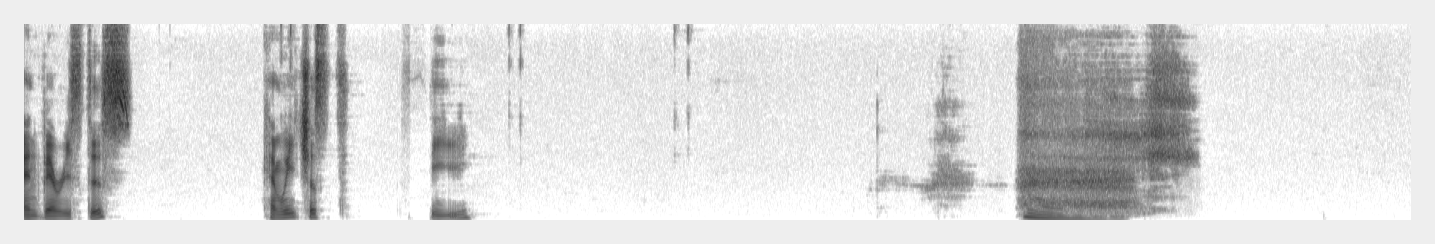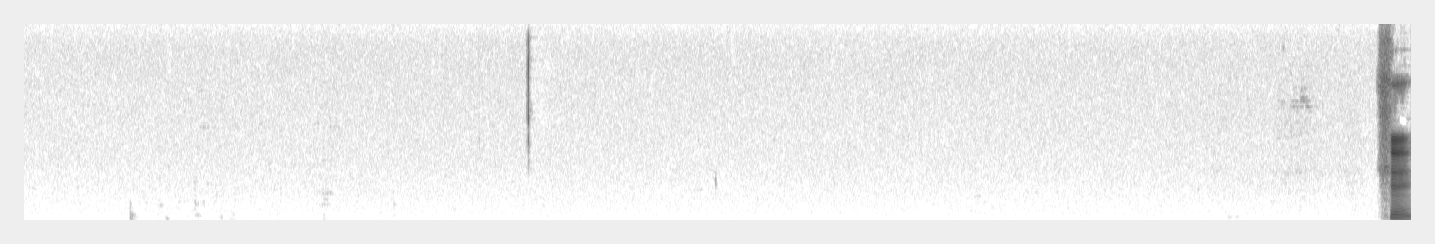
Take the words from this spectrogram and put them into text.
And where is this? Can we just see? hmm.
